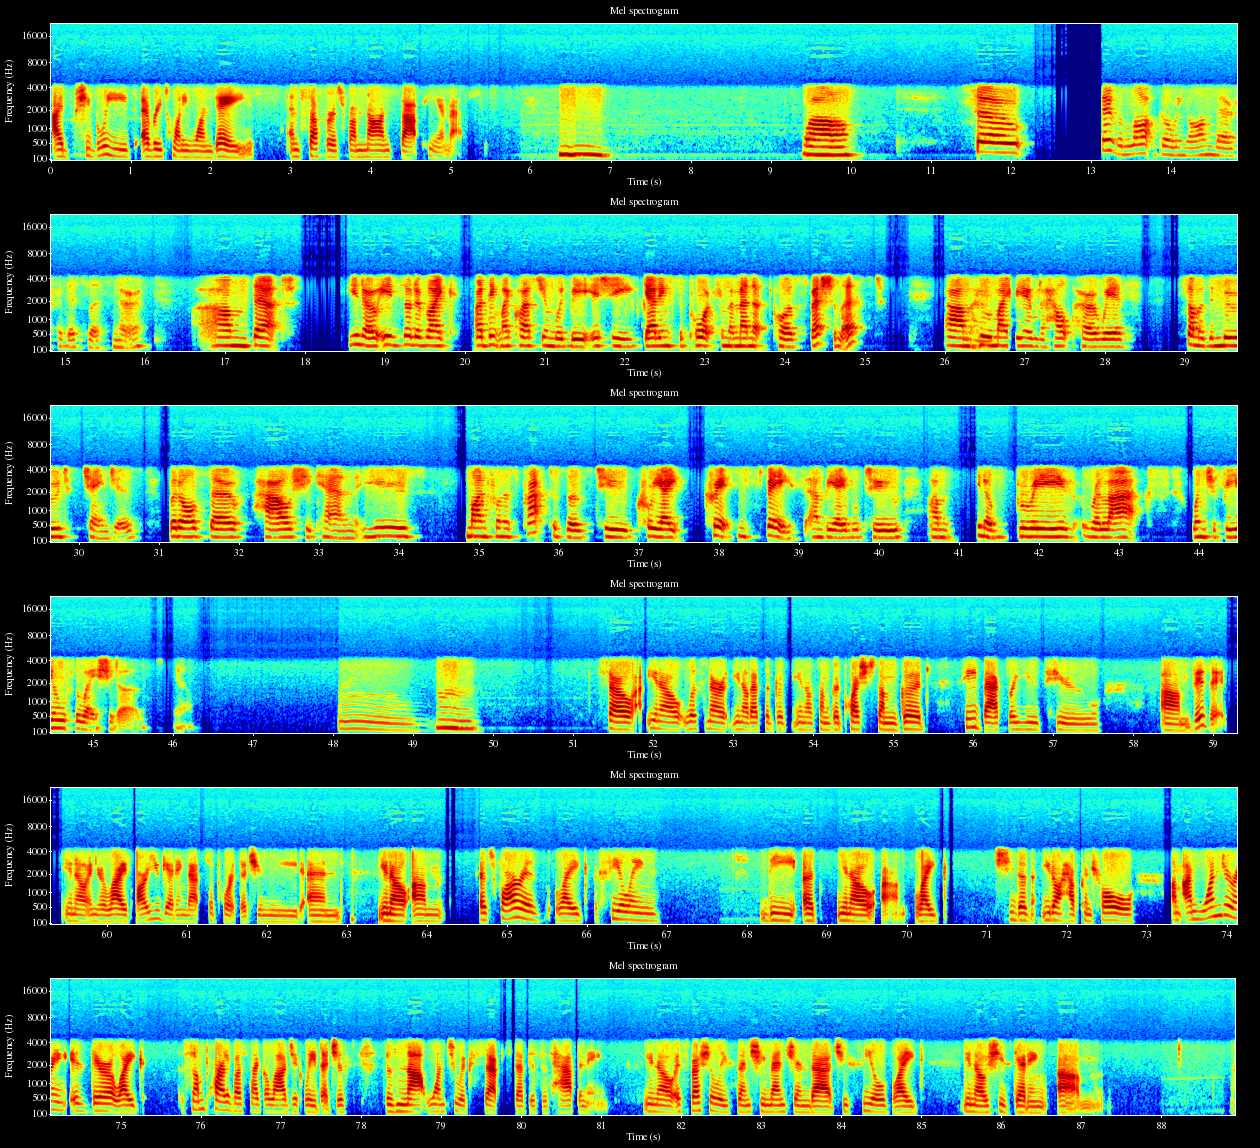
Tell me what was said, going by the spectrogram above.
I, she bleeds every 21 days and suffers from nonstop PMS. Mm-hmm. Wow. So there's a lot going on there for this listener. Um, that, you know, it's sort of like, I think my question would be is she getting support from a menopause specialist um, mm-hmm. who might be able to help her with some of the mood changes, but also how she can use mindfulness practices to create create some space and be able to um, you know breathe relax when she feels the way she does yeah mm. Mm. so you know listener you know that's a good you know some good question some good feedback for you to um, visit you know in your life are you getting that support that you need? And you know um as far as like feeling the uh, you know um like she doesn't you don't have control um i'm wondering is there like some part of us psychologically that just does not want to accept that this is happening? You know especially since she mentioned that she feels like you know she's getting um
